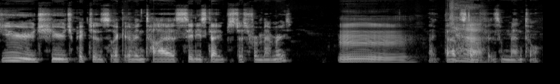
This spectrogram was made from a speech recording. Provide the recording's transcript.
huge, huge pictures like of entire cityscapes just from memories. Mm. Like that Yeah. stuff is mental.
